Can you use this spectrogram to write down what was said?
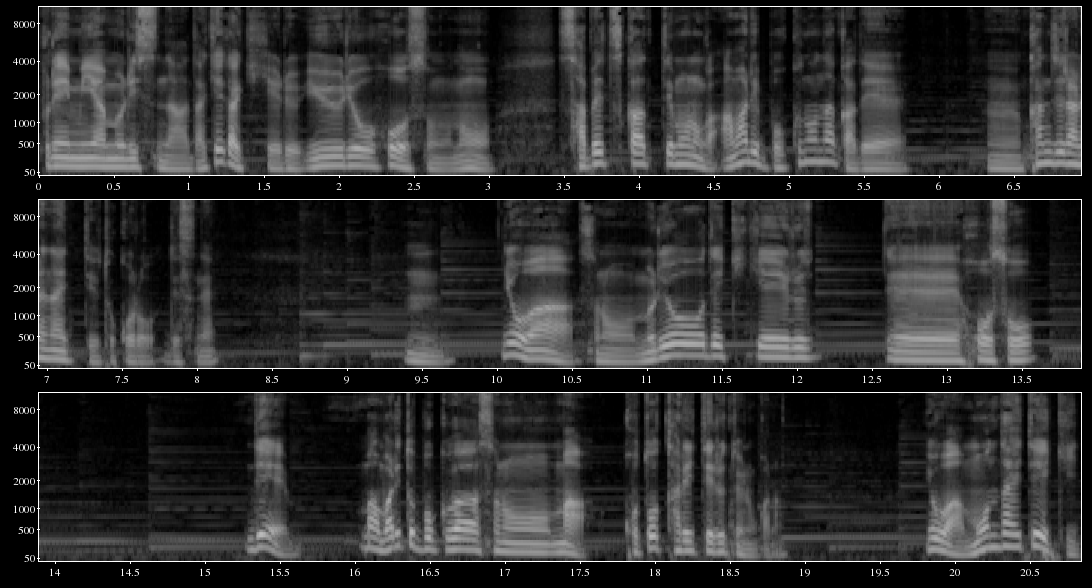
プレミアムリスナーだけが聞ける有料放送の差別化っていうものがあまり僕の中で、うん、感じられないっていうところですね。うん、要はその無料で聞ける、えー、放送で、まあ、割と僕はそのまあ事足りてるというのかな要は問題提起っ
